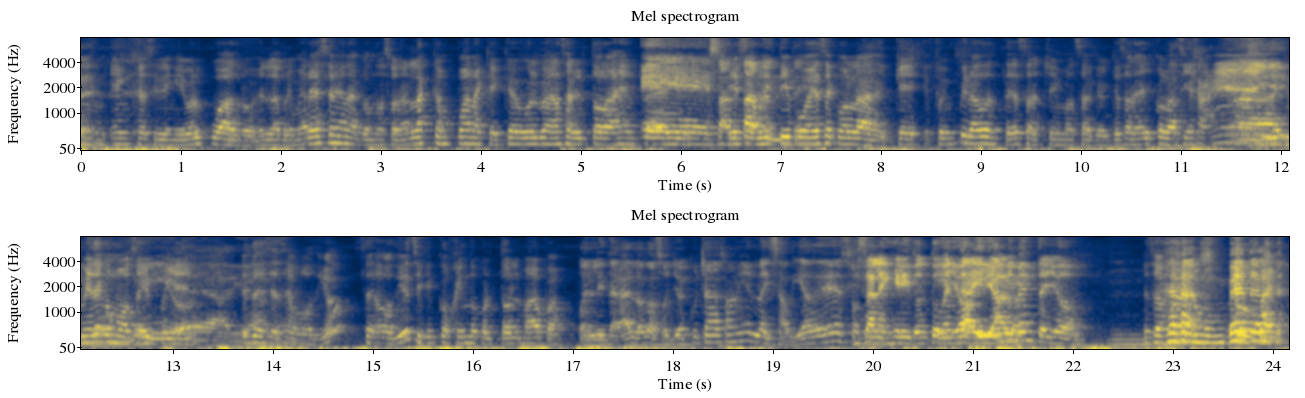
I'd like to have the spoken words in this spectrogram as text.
en, en Resident Evil 4, en la primera escena, cuando sonan las campanas, que es que vuelven a salir toda la gente. ahí, Y sale el Exactamente. tipo ese con la. que fue inspirado en Tessa Chain Massacre, que sale ahí con la cieja. Ay, y mide como Dios 6 mío. pies. Entonces se jodió, se jodió y sigue cogiendo por todo el mapa. Pues literal, loco, yo escuchaba esa mierda y sabía de eso. Y sale en Gilito en tu y mente yo, ahí, y en mi mente yo. Eso fue como un Vete.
